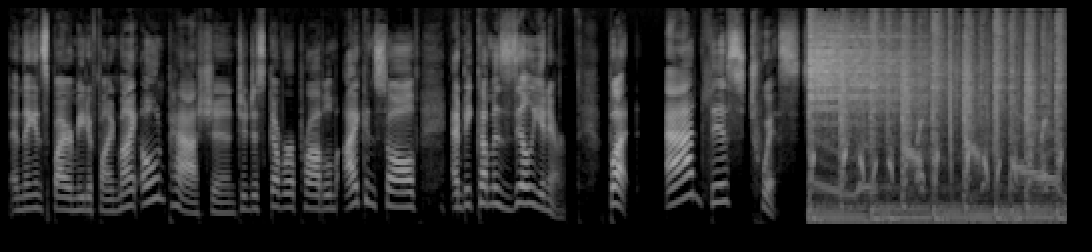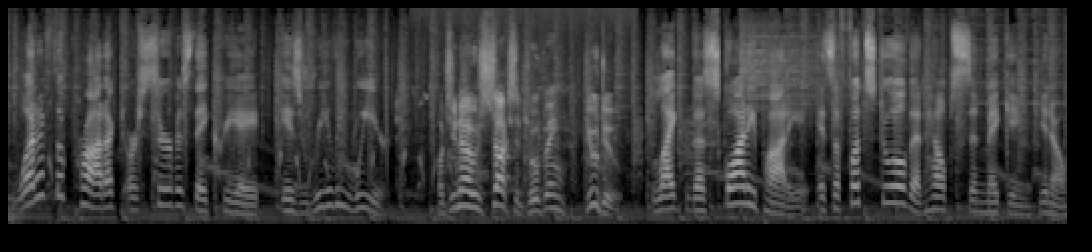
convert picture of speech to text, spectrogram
and they inspire me to find my own passion, to discover a problem I can solve, and become a zillionaire. But add this twist. What if the product or service they create is really weird? But you know who sucks at pooping? You do. Like the Squatty Potty. It's a footstool that helps in making, you know,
